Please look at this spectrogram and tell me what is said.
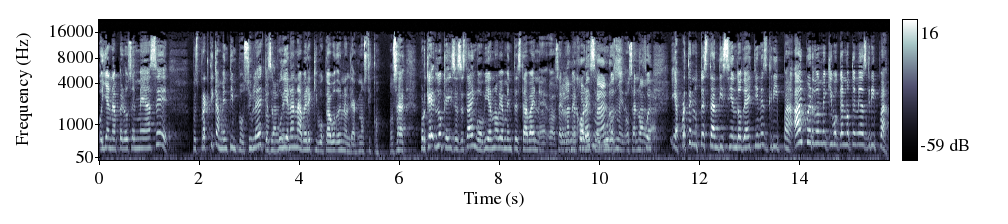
Oye, Ana, pero se me hace pues prácticamente imposible de que se pudieran haber equivocado en el diagnóstico. O sea, porque es lo que dices, estaba en gobierno, obviamente estaba en, eh, o sea, en los mejores, seguros, o sea, no fue, y aparte no te están diciendo de, ay, tienes gripa, ay, perdón, me equivoqué, no tenías gripa.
